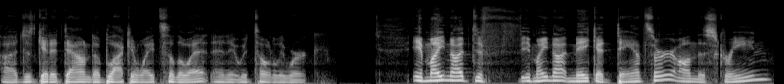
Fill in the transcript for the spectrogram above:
Uh, just get it down to black and white silhouette, and it would totally work. It might not def- it might not make a dancer on the screen,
